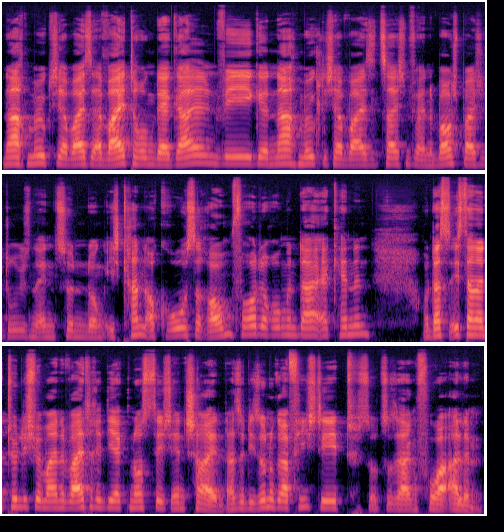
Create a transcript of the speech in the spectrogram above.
nach möglicherweise Erweiterung der Gallenwege, nach möglicherweise Zeichen für eine Bauchspeicheldrüsenentzündung. Ich kann auch große Raumforderungen da erkennen. Und das ist dann natürlich für meine weitere Diagnostik entscheidend. Also die Sonographie steht sozusagen vor allem.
